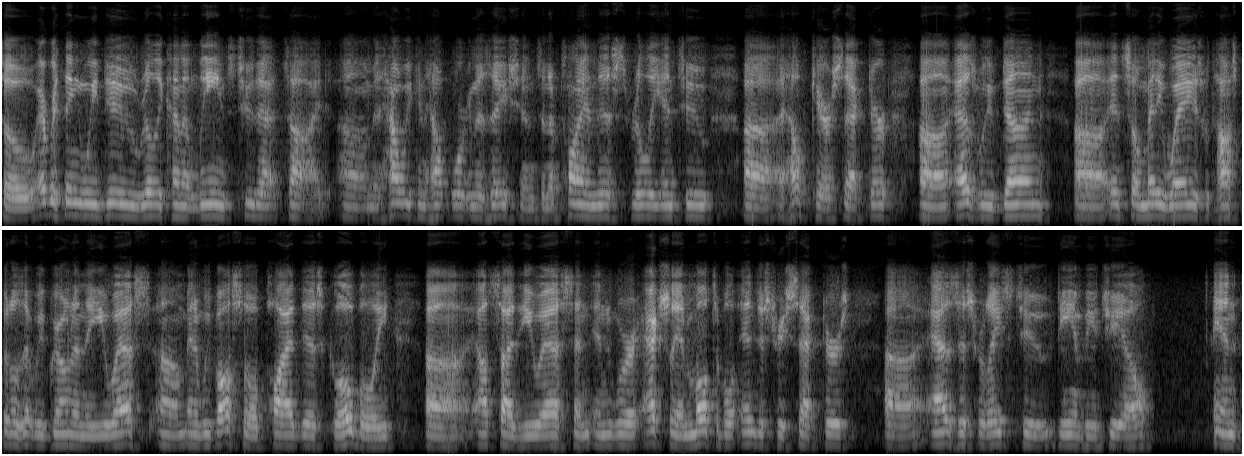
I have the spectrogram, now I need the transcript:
So everything we do really kind of leans to that side um, and how we can help organizations and applying this really into uh, a healthcare sector uh, as we've done in so many ways with hospitals that we've grown in the U.S. Um, and we've also applied this globally uh, outside the U.S., and we're actually in multiple industry sectors uh, as this relates to DNVGL and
